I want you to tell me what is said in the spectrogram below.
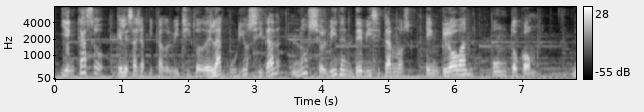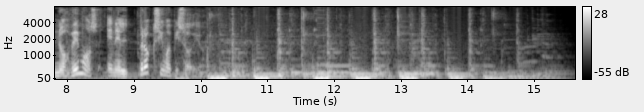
Y en caso que les haya picado el bichito de la curiosidad, no se olviden de visitarnos en globant.com. Nos vemos en el próximo episodio.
